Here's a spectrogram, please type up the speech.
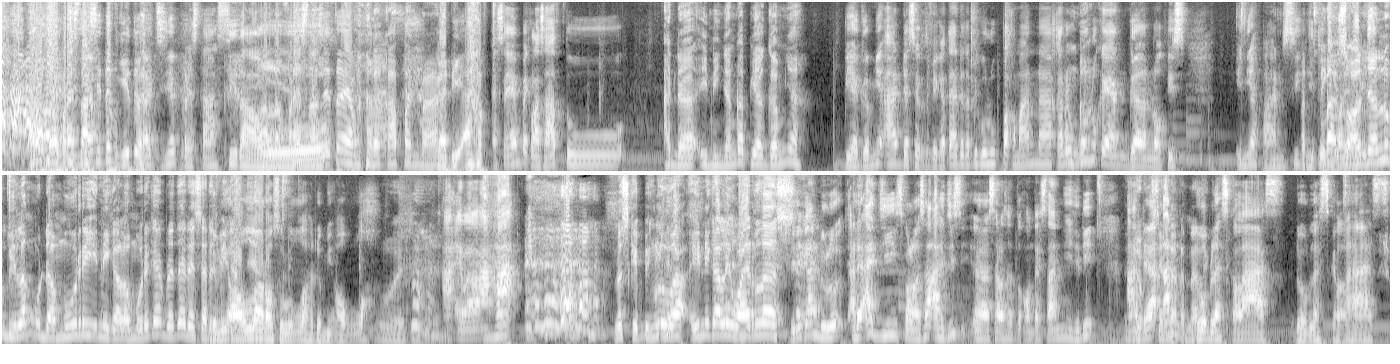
kalau kalau prestasi tuh begitu Bancinya prestasi tahu kalau prestasi tuh emang Enggak kapan, Man? nggak di up SMP kelas 1 Ada ininya enggak piagamnya? Piagamnya ada, sertifikatnya ada, tapi gue lupa ke mana. Karena Enggak. dulu kayak nggak notice ini apaan sih Penting gitu. Mbak, soalnya lu bilang udah muri nih. Kalau muri kan berarti ada demi sertifikatnya. Allah Rasulullah, demi Allah. Wih, ALAH. Lu skipping lu, Wak. Ini kali wireless. Jadi kan dulu ada Ajis, kalau nggak salah Ajis eh, salah satu kontestannya. Jadi ada kan nggak kenal 12 kelas, 12 kelas.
